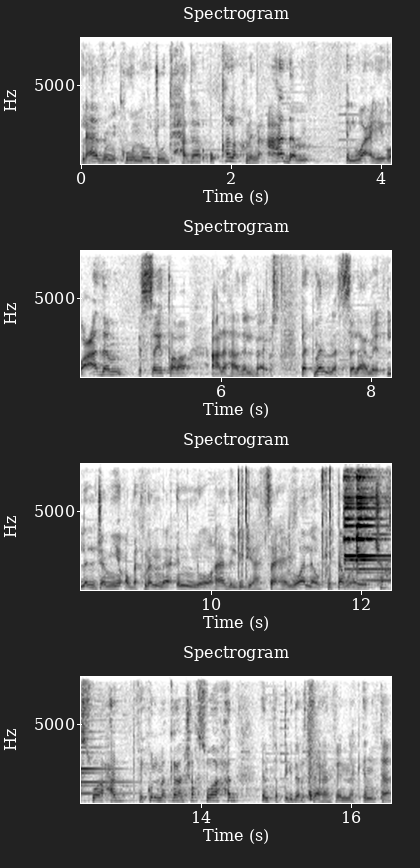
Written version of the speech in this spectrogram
لازم يكون موجود حذر وقلق من عدم الوعي وعدم السيطرة على هذا الفيروس. بتمنى السلامة للجميع وبتمنى إنه هذه الفيديوهات تساهم ولو في توعية شخص واحد في كل مكان شخص واحد أنت بتقدر تساهم في إنك أنت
